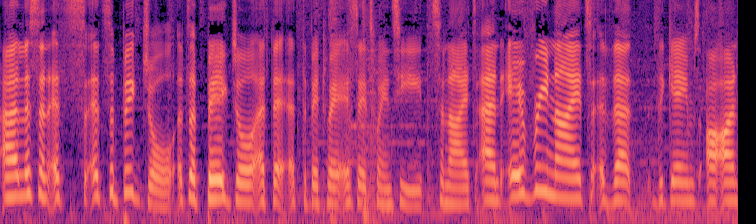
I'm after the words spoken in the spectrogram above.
Uh, listen, it's it's a big jewel. It's a big jewel at the at the Betway SA20 tonight, and every night that the games are on.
